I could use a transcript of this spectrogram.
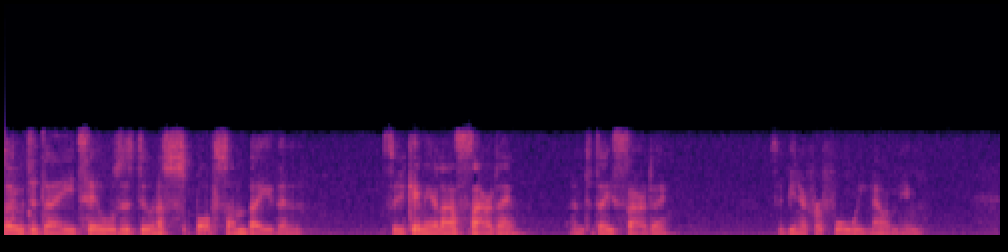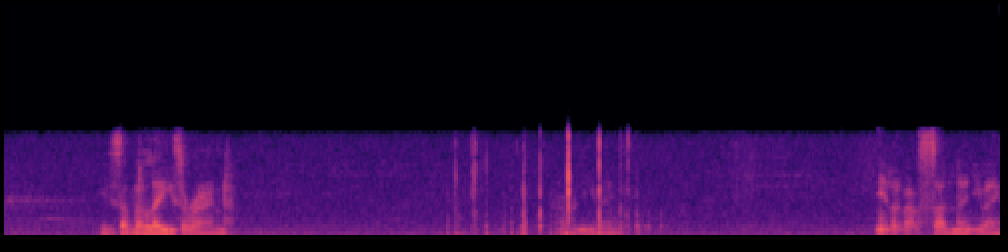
So today Tills is doing a spot of sunbathing. So you came here last Saturday, and today's Saturday. So you've been here for a full week now, haven't you? You're just having a laze around. Aren't you, eh? You like that sun, don't you, eh?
